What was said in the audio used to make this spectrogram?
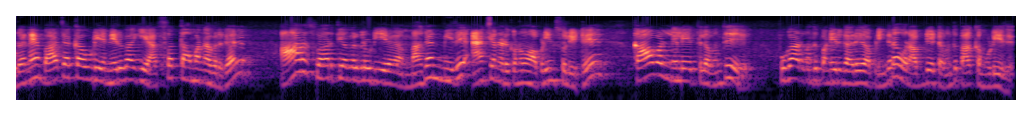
உடனே பாஜகவுடைய நிர்வாகி அஸ்வத்தாமன் அவர்கள் ஆர்எஸ் பாரதி அவர்களுடைய மகன் மீது ஆக்ஷன் எடுக்கணும் அப்படின்னு சொல்லிட்டு காவல் நிலையத்தில் வந்து புகார் வந்து பண்ணியிருக்காரு அப்படிங்கிற ஒரு அப்டேட்டை வந்து பார்க்க முடியுது.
